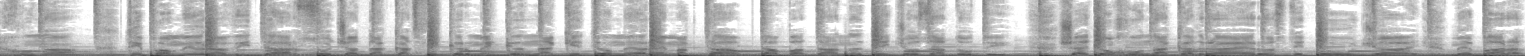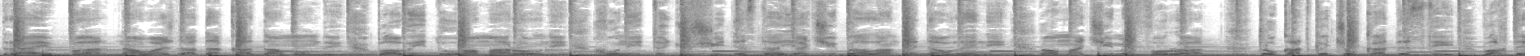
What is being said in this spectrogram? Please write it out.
ехона типа мерави дар. Сочадакат фикр мекуна ки ту мерай мактаб. Да баданат иҷоза додӣ. Шайтонхона кад раи рости ту ҷай. Мебарад раи бад наваждада қадам мондӣ. Ба виду амаронӣ хуни ту ҷӯшидаста ячи баландай давлени ҳама чӣ мефурад? Тоқат ки чокадасти вақте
